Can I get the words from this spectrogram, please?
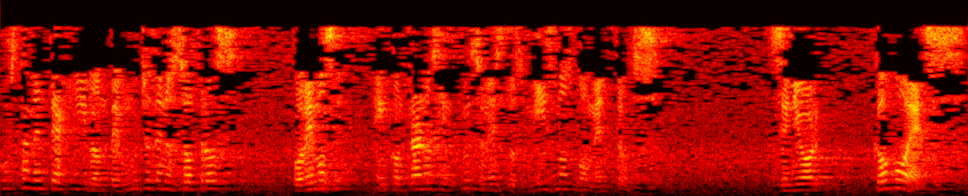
justamente aquí donde muchos de nosotros podemos encontrarnos incluso en estos mismos momentos. Señor, ¿cómo es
